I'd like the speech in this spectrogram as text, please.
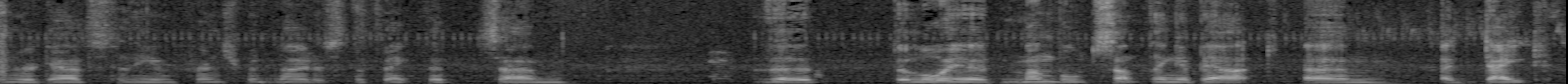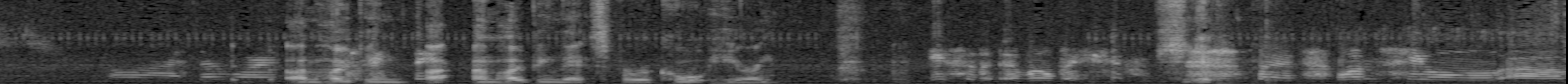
in regards to the infringement notice? The fact that um, the the lawyer mumbled something about um, a date. I'm hoping I, I'm hoping that's for a court hearing. Yes, it, it will be. Yeah. So, once your um,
